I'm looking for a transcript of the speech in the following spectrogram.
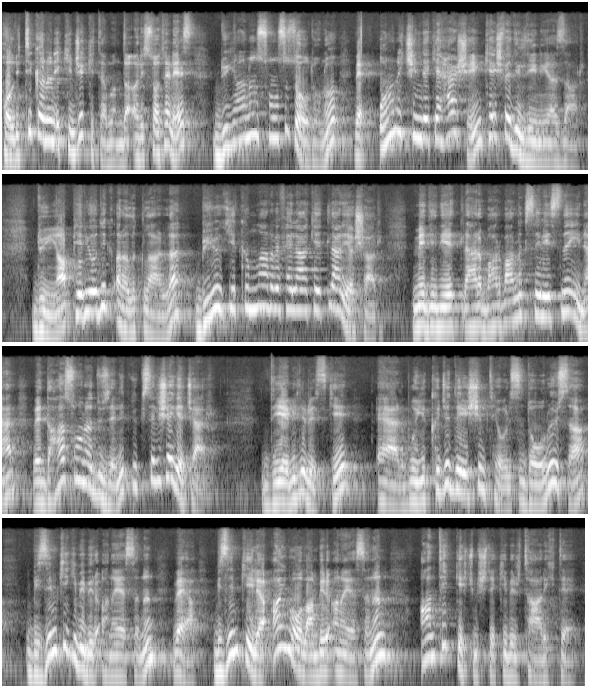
Politika'nın ikinci kitabında Aristoteles dünyanın sonsuz olduğunu ve onun içindeki her şeyin keşfedildiğini yazar. Dünya periyodik aralıklarla büyük yıkımlar ve felaketler yaşar. Medeniyetler barbarlık seviyesine iner ve daha sonra düzelip yükselişe geçer. Diyebiliriz ki eğer bu yıkıcı değişim teorisi doğruysa bizimki gibi bir anayasanın veya bizimkiyle aynı olan bir anayasanın antik geçmişteki bir tarihte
